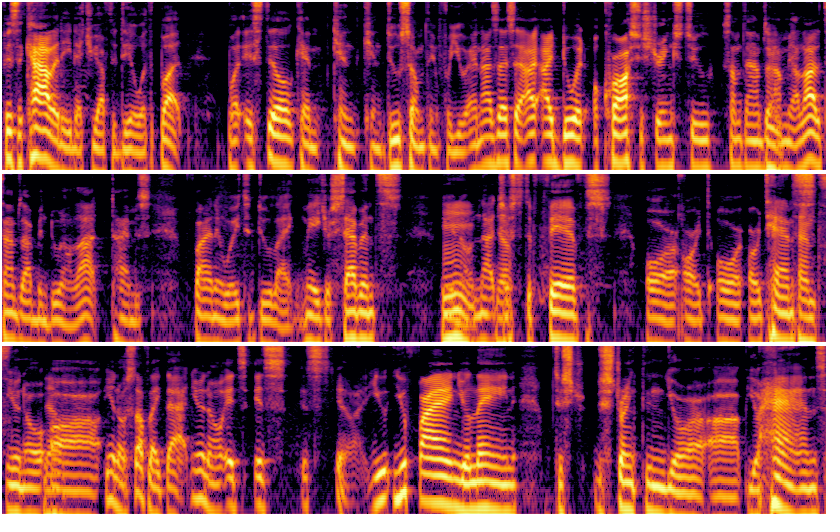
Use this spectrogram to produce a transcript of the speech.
physicality that you have to deal with, but but it still can can can do something for you. And as I said, I, I do it across the strings too. Sometimes I mean, a lot of times I've been doing a lot of times finding a way to do like major sevenths, you know, Mm, not yeah. just the fifths or or or or tenths, Tenths, you know, yeah. uh, you know stuff like that. You know, it's it's it's you know you you find your lane to, str- to strengthen your uh your hands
